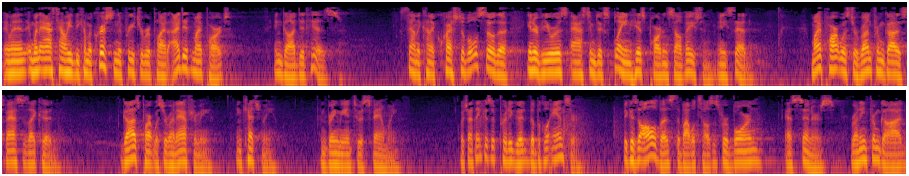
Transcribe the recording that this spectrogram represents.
And when, and when asked how he'd become a Christian, the preacher replied, I did my part, and God did his. Sounded kind of questionable, so the interviewers asked him to explain his part in salvation. And he said, My part was to run from God as fast as I could. God's part was to run after me and catch me and bring me into his family which I think is a pretty good biblical answer. Because all of us, the Bible tells us, were born as sinners, running from God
